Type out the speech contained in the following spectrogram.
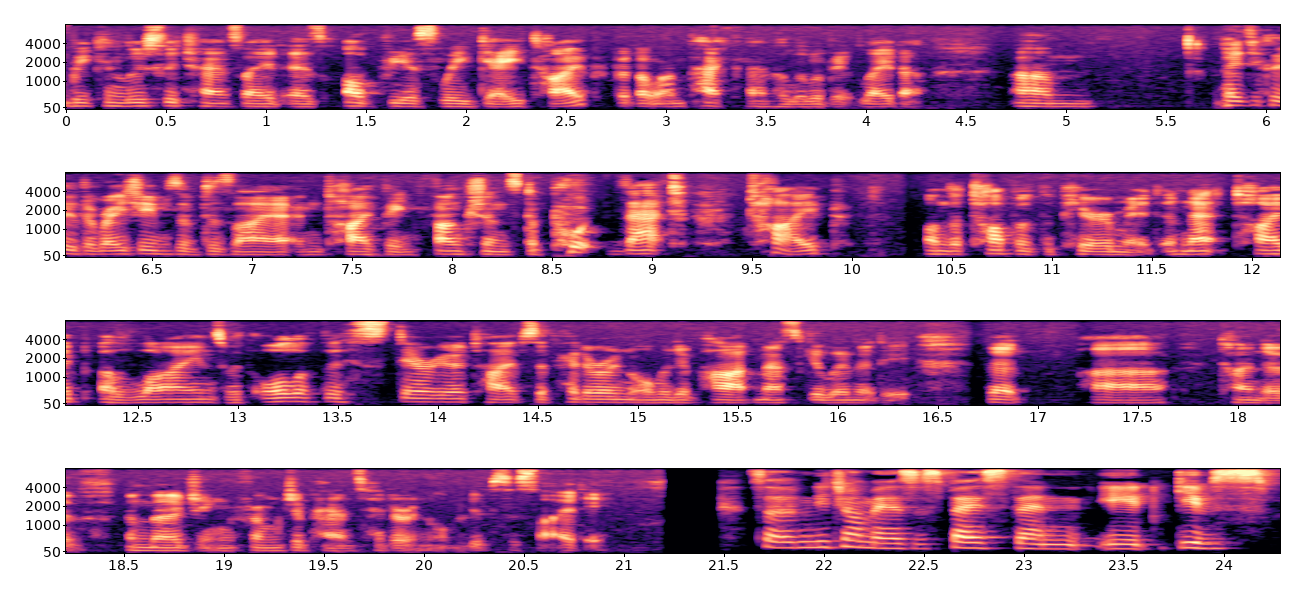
we can loosely translate as obviously gay type, but I'll unpack that a little bit later. Um, basically, the regimes of desire and typing functions to put that type on the top of the pyramid, and that type aligns with all of the stereotypes of heteronormative hard masculinity that are kind of emerging from Japan's heteronormative society. So Nichome as a space, then it gives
